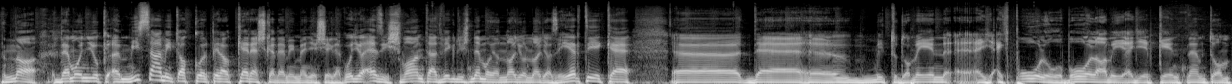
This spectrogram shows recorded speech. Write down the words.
Na, de mondjuk mi számít akkor például a kereskedelmi mennyiségnek? Ugye ez is van, tehát végül is nem olyan nagyon nagy az értéke, de mit tudom én, egy, egy pólóból, ami egyébként nem tudom,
